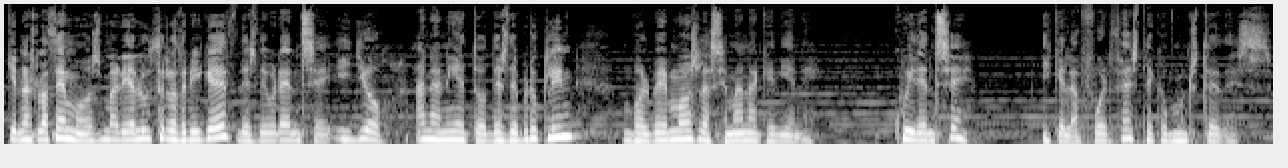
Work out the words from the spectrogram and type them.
Quienes lo hacemos, María Luz Rodríguez desde Urense y yo, Ana Nieto desde Brooklyn, volvemos la semana que viene. Cuídense y que la fuerza esté con ustedes.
